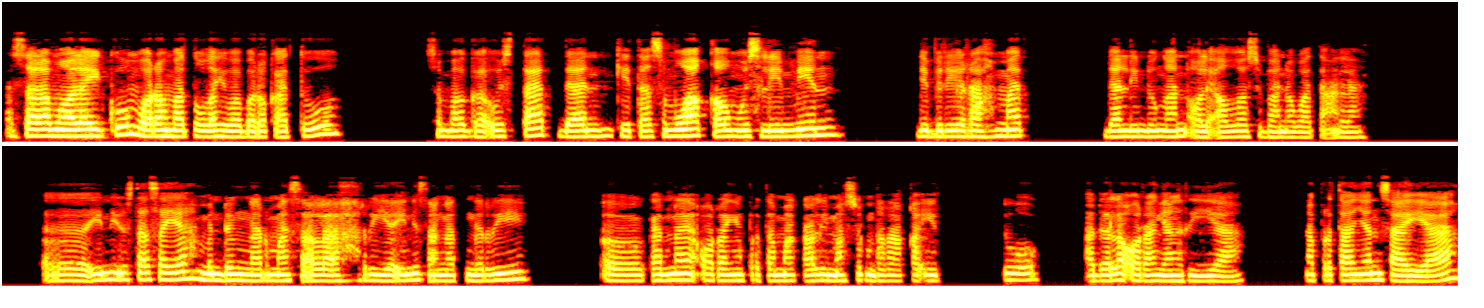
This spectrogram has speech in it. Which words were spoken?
Assalamualaikum warahmatullahi wabarakatuh. Semoga Ustadz dan kita semua kaum muslimin diberi rahmat dan lindungan oleh Allah Subhanahu wa taala. Uh, ini Ustadz saya mendengar masalah ria ini sangat ngeri uh, karena orang yang pertama kali masuk neraka itu adalah orang yang ria. Nah, pertanyaan saya,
